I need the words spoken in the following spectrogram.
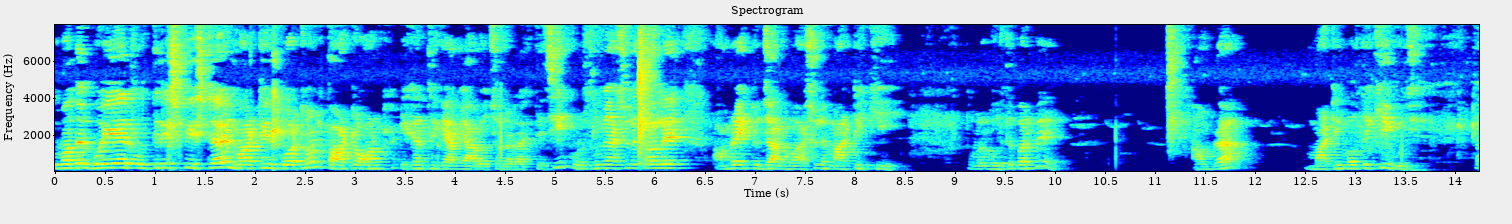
তোমাদের বইয়ের উনত্রিশ পৃষ্ঠায় মাটির গঠন পার্ট ওয়ান এখান থেকে আমি আলোচনা রাখতেছি। প্রথমে আসলে তাহলে আমরা একটু জানব আসলে মাটি কি। তোমরা বলতে পারবে? আমরা মাটি বলতে কি বুঝি? তো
